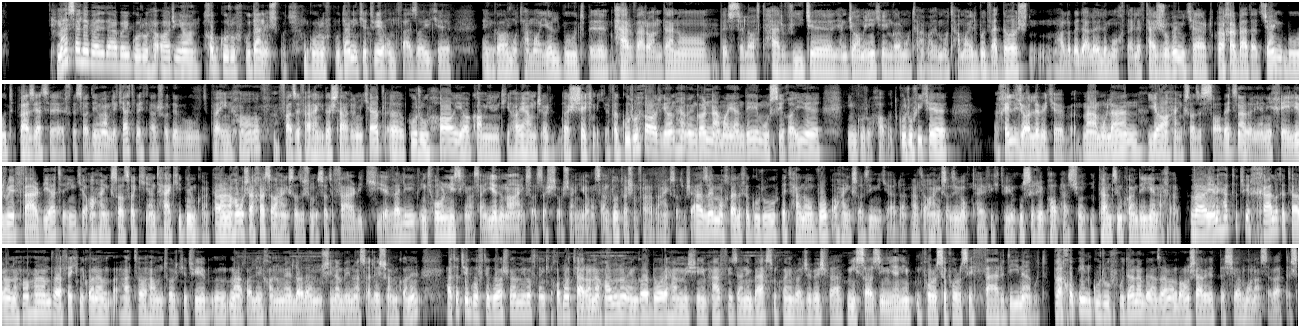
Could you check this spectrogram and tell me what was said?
مسئله بعدی درباره گروه آریان. خب گروه بودنش بود. گروه بودنی که توی اون فضایی که انگار متمایل بود به پروراندن و به اصطلاح ترویج یعنی جامعه که انگار متمایل بود و داشت حالا به دلایل مختلف تجربه می‌کرد. آخر بعد از جنگ بود وضعیت اقتصادی مملکت بهتر شده بود و اینها فضای فرهنگی داشت تغییر می‌کرد. گروه ها یا کامیونیتی های همونجا داشت شکل می‌گرفت و گروه آریان هم انگار نماینده موسیقایی این گروه ها بود. گروهی که خیلی جالبه که معمولا یا آهنگساز ثابت نداره. یعنی خیلی روی فردیت اینکه آهنگسازها کیان تاکید نمی‌کنن. ترانه ها مشخص آهنگسازشون به صورت فردی کیه ولی اینطور نیست که مثلا یه دونه آهنگساز داشته باشن یا مثلا دو تاشون فقط آهنگساز باشه. اعضای مختلف گروه به تناوب آهنگسازی می‌کردن. حتی آهنگسازی به تعریفی که توی موسیقی پاپ هست چون تنظیم کننده یه نفر. و یعنی حتی توی خلق ترانه ها هم و فکر می‌کنم حتی همونطور که توی مقاله خانم لادن نوشین هم به این مسئله می‌کنه. حتی توی گفتگوهاشون هم می‌گفتن که خب ما ترانه هامون رو انگار دور هم میشینیم حرف می‌زنیم بحث می‌کنیم راجبش و می‌سازیم. یعنی پروسه پروسه فردی نبود. و خب این گروه بودن هم به نظر من با اون شرایط بسیار مناسبت داشت.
